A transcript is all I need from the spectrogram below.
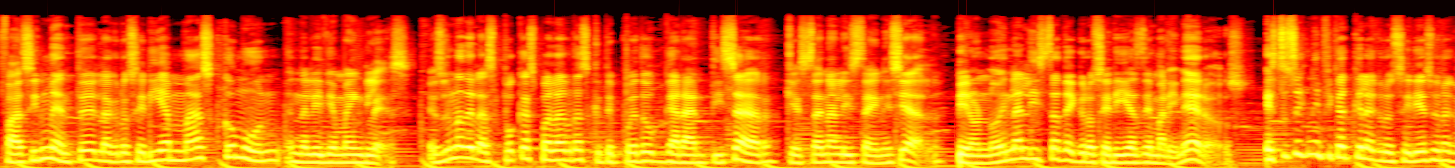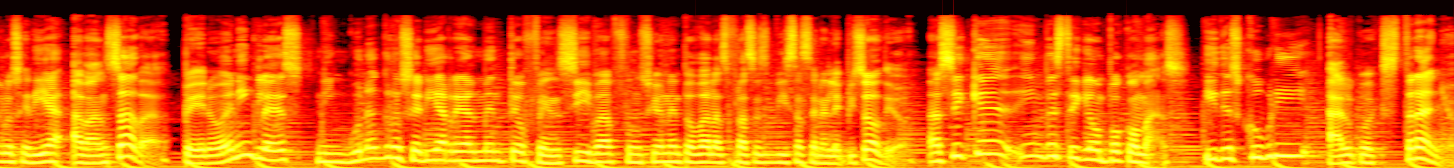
fácilmente, la grosería más común en el idioma inglés. Es una de las pocas palabras que te puedo garantizar que está en la lista inicial, pero no en la lista de groserías de marineros. Esto significa que la grosería es una grosería avanzada, pero en inglés ninguna grosería realmente ofensiva funciona en todas las frases vistas en el episodio. Así que investigué un poco más y descubrí algo extraño.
